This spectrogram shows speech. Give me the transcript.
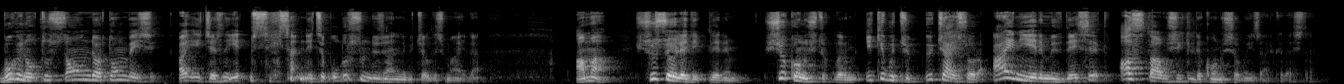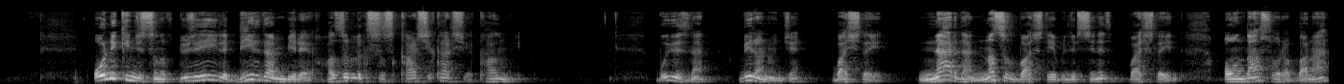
Bugün 30, 14, 15 ay içerisinde 70-80 neti bulursun düzenli bir çalışmayla. Ama şu söylediklerim, şu konuştuklarım iki buçuk, üç ay sonra aynı yerimizdeysek asla bu şekilde konuşamayız arkadaşlar. 12. sınıf düzeyiyle birdenbire hazırlıksız karşı karşıya kalmayın. Bu yüzden bir an önce başlayın. Nereden nasıl başlayabilirsiniz başlayın. Ondan sonra bana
